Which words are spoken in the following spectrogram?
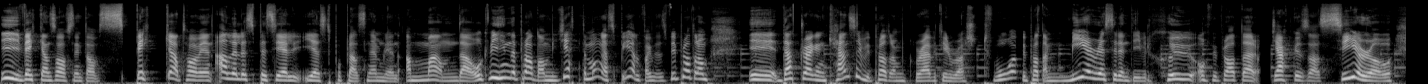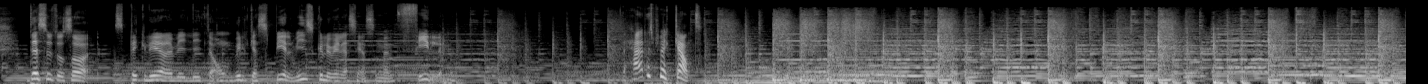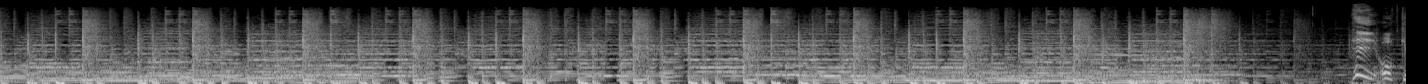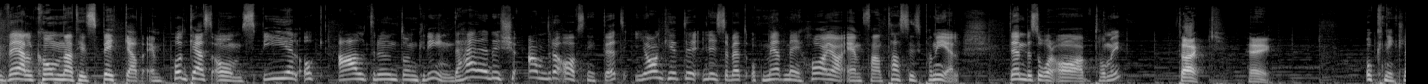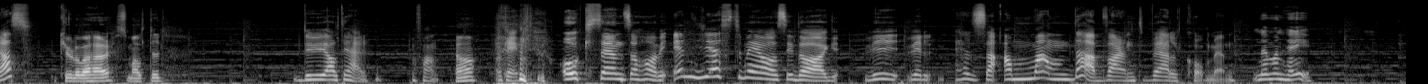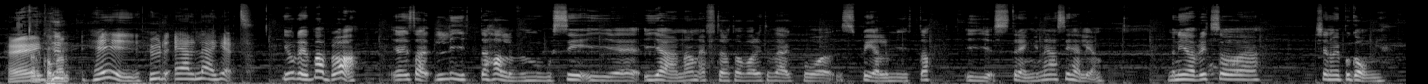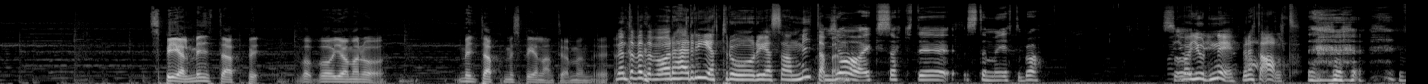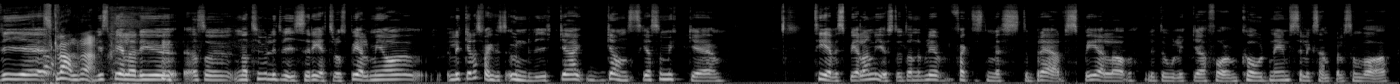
I veckans avsnitt av Späckat har vi en alldeles speciell gäst på plats, nämligen Amanda. Och vi hinner prata om jättemånga spel faktiskt. Vi pratar om eh, That Dragon Cancer, vi pratar om Gravity Rush 2, vi pratar mer Resident Evil 7 och vi pratar Yakuza Zero. Dessutom så spekulerar vi lite om vilka spel vi skulle vilja se som en film. Det här är Späckat! Hej och välkomna till Späckat, en podcast om spel och allt runt omkring. Det här är det 22 avsnittet. Jag heter Elisabeth och med mig har jag en fantastisk panel. Den består av Tommy Tack, hej. och Niklas. Kul att vara här, som alltid. Du är ju alltid här. Vad fan. Ja, Okej. Och sen så har vi en gäst med oss idag. Vi vill hälsa Amanda varmt välkommen. Nej men hej. Hej. välkommen. Hur, hej, hur är läget? Jo det är bara bra. Jag är så här lite halvmosig i, eh, i hjärnan efter att ha varit iväg på spelmeetup i Strängnäs i helgen. Men i övrigt så eh, känner vi på gång. Spel-meetup, vad, vad gör man då? Meetup med spel antar jag, men... eh, Vänta, vänta, var det här Retroresan-meetupen? Ja exakt, det stämmer jättebra. Så Vad gjorde ni? Berätta allt. vi, Skvallra. vi spelade ju alltså, naturligtvis retrospel men jag lyckades faktiskt undvika ganska så mycket tv-spelande just utan det blev faktiskt mest brädspel av lite olika form. Codenames till exempel som var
